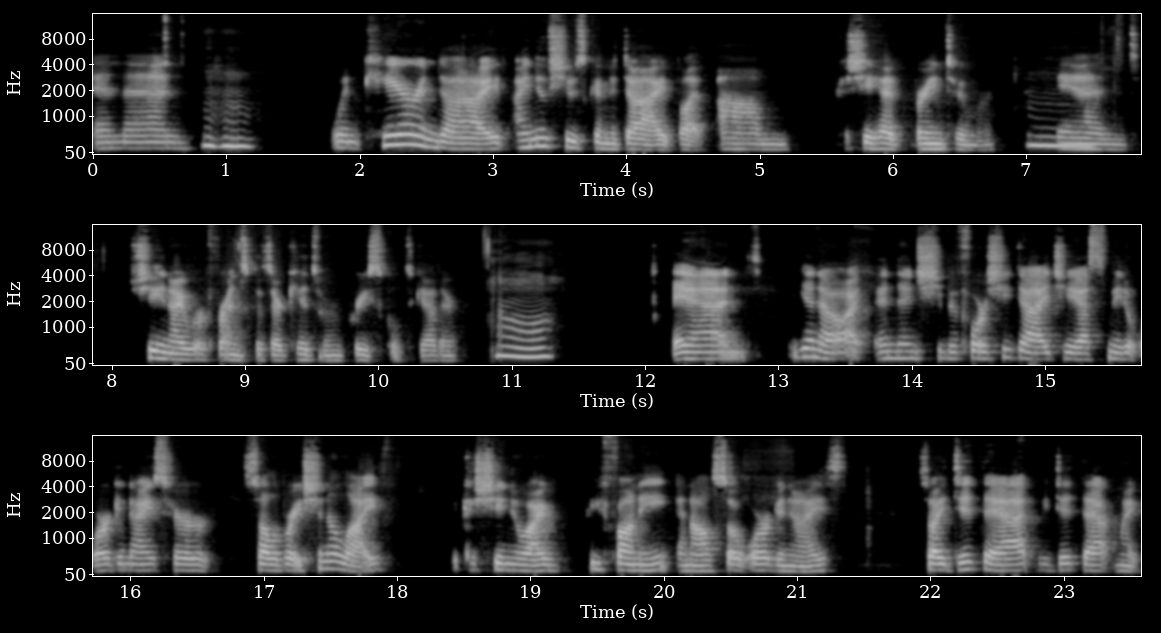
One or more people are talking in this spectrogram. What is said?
And then hmm when Karen died, I knew she was going to die, but um, because she had brain tumor, Mm. and she and I were friends because our kids were in preschool together. Aw. And you know, I, and then she before she died, she asked me to organize her celebration of life because she knew I'd be funny and also organized. So I did that. We did that. My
